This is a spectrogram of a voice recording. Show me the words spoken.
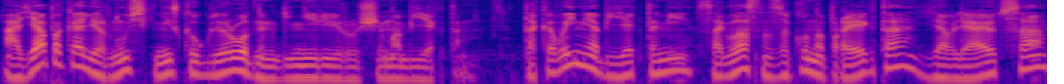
А я пока вернусь к низкоуглеродным генерирующим объектам. Таковыми объектами, согласно законопроекта, являются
